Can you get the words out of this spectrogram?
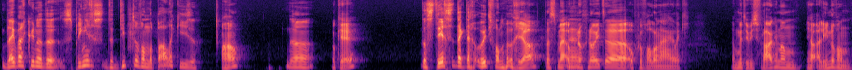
Blijkbaar kunnen de springers de diepte van de palen kiezen. Ah, oké. Dat is het eerste dat ik daar ooit van hoor. Ja, dat is mij ook Ja. nog nooit eh, opgevallen eigenlijk. Dan moeten we eens vragen aan ja, Aline of aan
